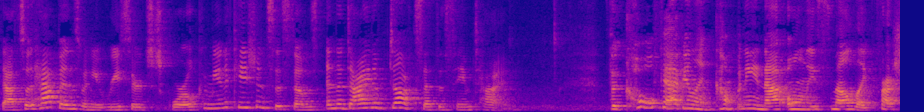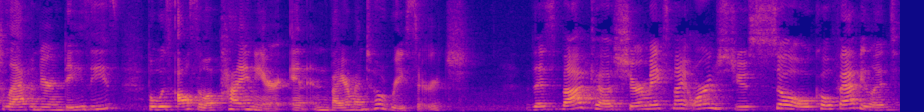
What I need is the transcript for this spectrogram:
That's what happens when you research squirrel communication systems and the diet of ducks at the same time. The cofabulant company not only smelled like fresh lavender and daisies, but was also a pioneer in environmental research. This vodka sure makes my orange juice so cofabulant,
